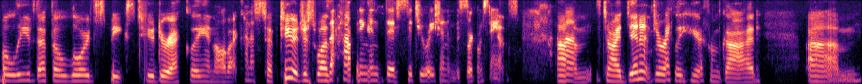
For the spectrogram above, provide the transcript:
believe that the Lord speaks to directly and all that kind of stuff too. It just wasn't happening in this situation, in this circumstance. Um, so I didn't directly hear from God um,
